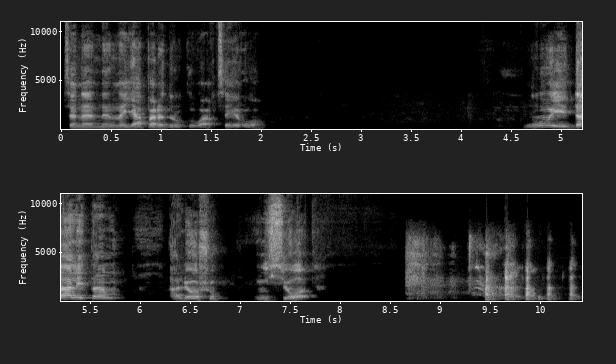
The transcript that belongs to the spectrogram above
Це не, не, не я передрукував, це його. Ну і далі там Альошу несет.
